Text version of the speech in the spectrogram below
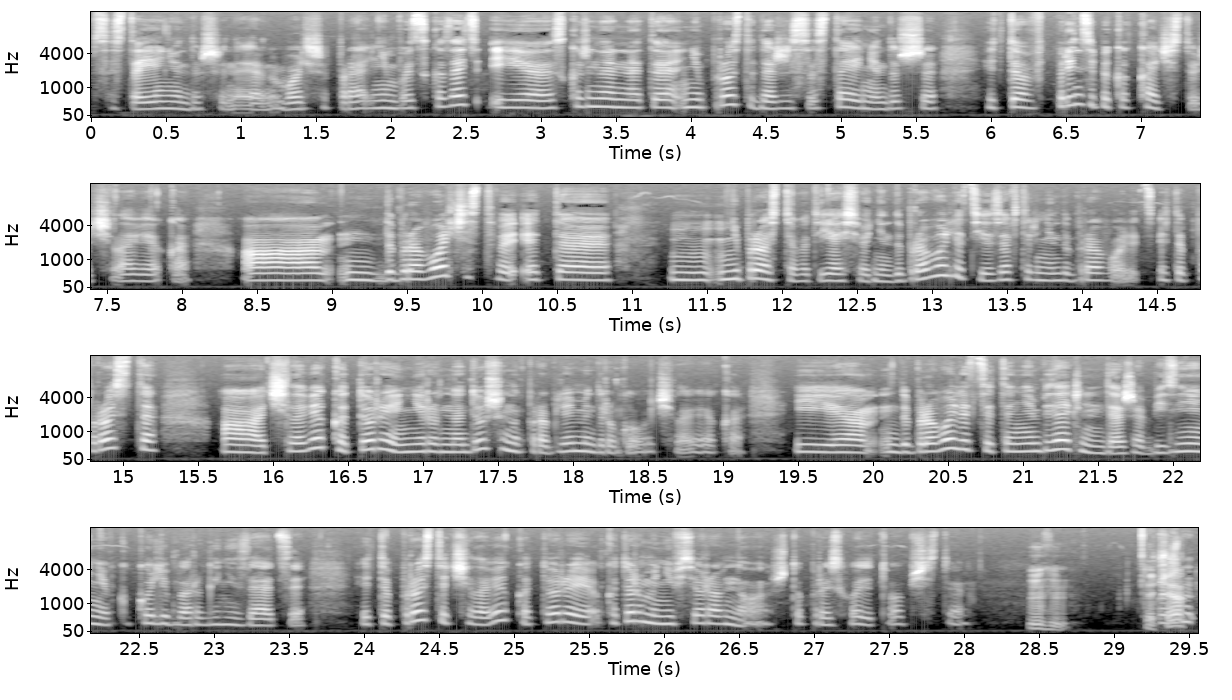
состояние души, наверное, больше правильнее будет сказать. И э, скажу, наверное, это не просто даже состояние души, это, в принципе, как качество человека. А добровольчество — это не просто вот я сегодня доброволец, я завтра не доброволец. Это просто а, человек, который неравнодушен к проблеме другого человека. И э, доброволец — это не обязательно даже объединение в какой-либо организации. Это просто человек, который, которому не все равно, что происходит в обществе. Мгм. То Можно- человек,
